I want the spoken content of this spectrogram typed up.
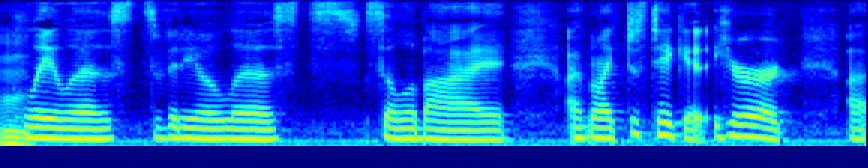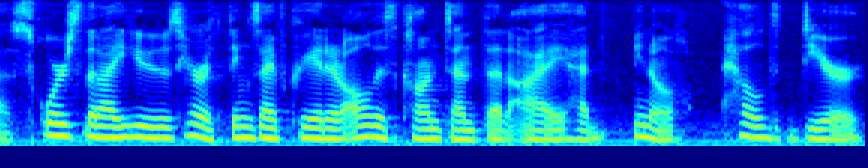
mm. playlists, video lists, syllabi. I'm like, just take it. Here are uh, scores that I use. Here are things I've created, all this content that I had, you know, held dear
